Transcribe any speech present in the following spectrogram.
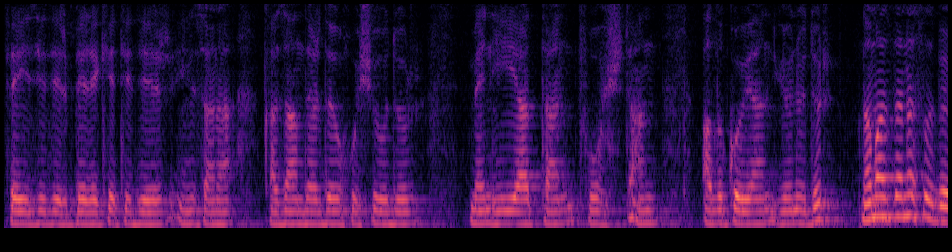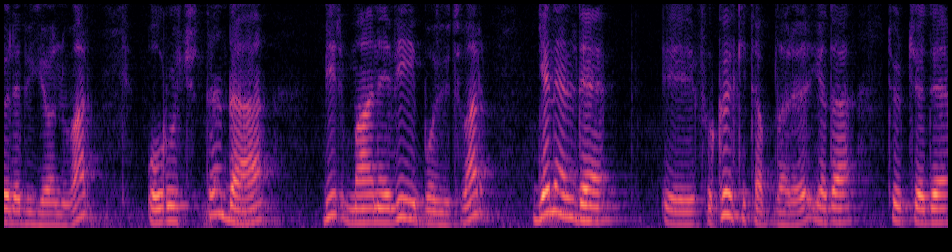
feyzidir, bereketidir. insana kazandırdığı huşudur. Menhiyattan, fuhuştan alıkoyan yönüdür. Namazda nasıl böyle bir yön var? Oruçta da bir manevi boyut var. Genelde e, fıkıh kitapları ya da Türkçe'de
